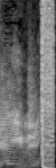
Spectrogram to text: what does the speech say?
shave it.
